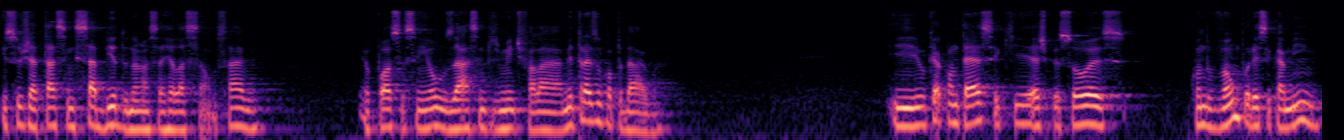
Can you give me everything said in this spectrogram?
isso já está assim sabido na nossa relação, sabe? Eu posso assim ousar simplesmente falar, me traz um copo d'água e o que acontece é que as pessoas, quando vão por esse caminho,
